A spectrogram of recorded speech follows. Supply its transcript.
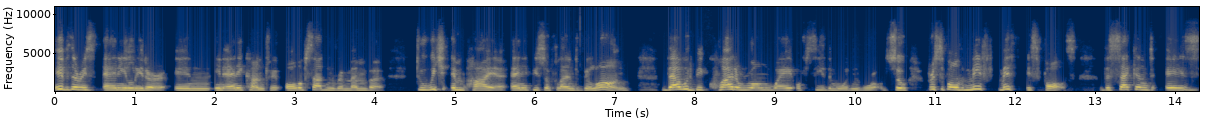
if there is any leader in in any country all of a sudden remember to which empire any piece of land belonged that would be quite a wrong way of see the modern world. So first of all the myth myth is false. The second is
